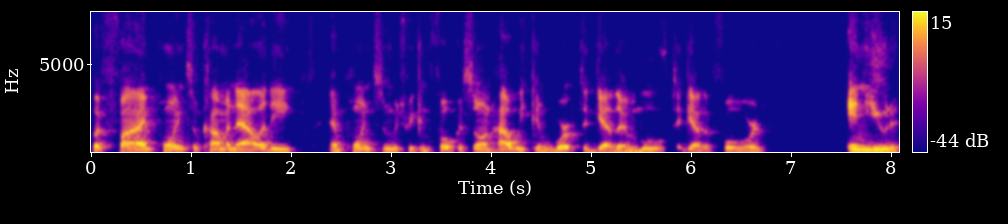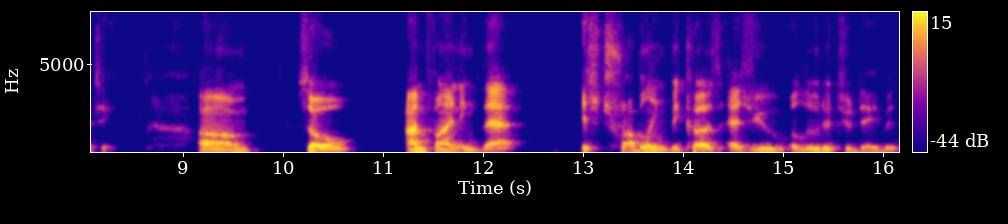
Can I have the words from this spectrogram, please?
but find points of commonality and points in which we can focus on how we can work together and move together forward in unity. Um, so I'm finding that it's troubling because, as you alluded to, David,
